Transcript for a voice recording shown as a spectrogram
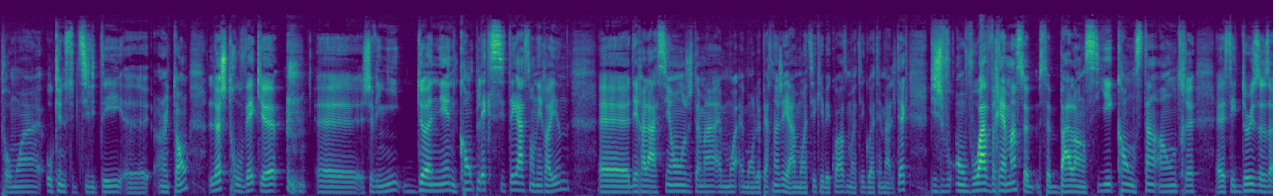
pour moi, aucune subtilité, euh, un ton. Là, je trouvais que euh, Chevigny donnait une complexité à son héroïne. euh, des relations, justement, moi- bon, le personnage est à moitié québécoise, moitié guatémaltèque. Puis je, on voit vraiment ce, ce balancier constant entre euh, ces deux o-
